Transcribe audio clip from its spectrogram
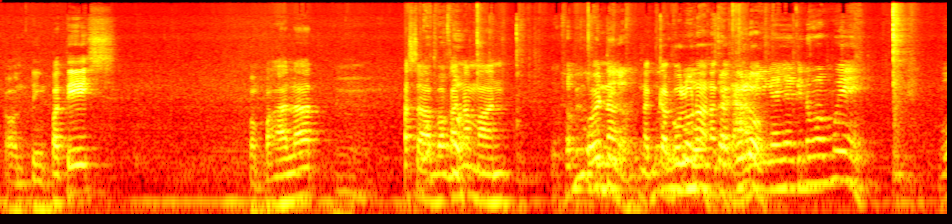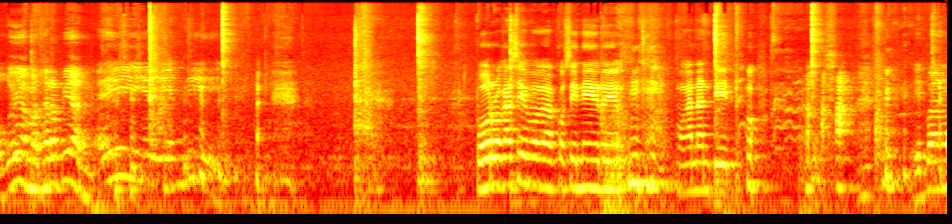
Kaunting patis. Pampaalat. Hmm. Sa baka naman. Sabi mo, Oy, na, nagkagulo na, nagkagulo. Kami nga yan ginawa mo eh. Okay yan, masarap yan. Ay, ay, hindi. Puro kasi mga kusinero yung mga nandito. Ibang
